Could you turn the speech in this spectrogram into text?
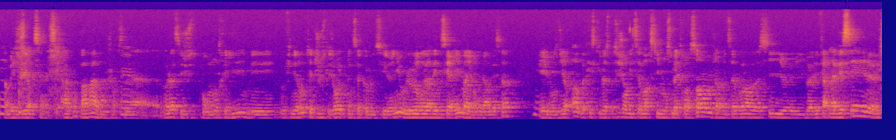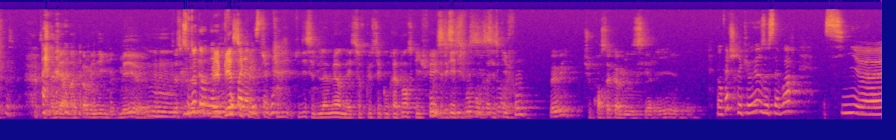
non mais je veux dire, c'est c'est incomparable. Genre, c'est, Mm. euh, voilà, c'est juste pour montrer l'idée, mais au final, peut-être juste les gens ils prennent ça comme une série. Au lieu de regarder une série, bah, ils vont regarder ça. Et ils vont se dire, oh bah qu'est-ce qui va se passer J'ai envie de savoir s'ils vont se mettre ensemble, j'ai envie de savoir s'ils vont aller faire la vaisselle. Pas. C'est de la merde hein, comme énigme. Mais euh, ce Surtout le pire, ils font c'est pas la que tu, tu dis, tu dis c'est de la merde, mais sauf que c'est concrètement ce qu'il fait. Oui, c'est ce qu'ils font C'est ce qu'ils font. Oui, oui. Tu prends ça comme une série. En fait, je serais curieuse de savoir si, euh,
